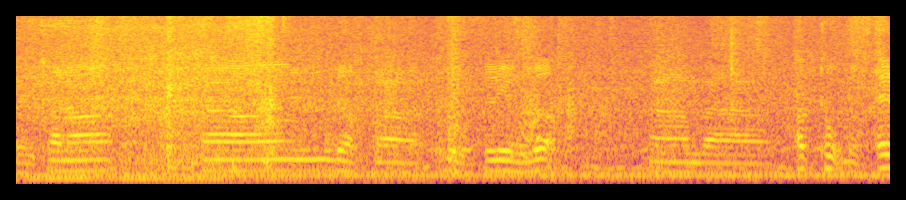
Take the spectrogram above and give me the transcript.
để cho nó uh, được uh, đủ cái liều lượng uh, và hấp thụ được hết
